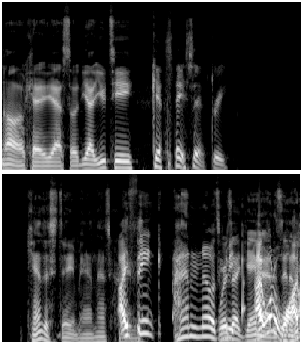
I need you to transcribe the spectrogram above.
seven. Oh, okay, yeah. So yeah, UT, Kent State six three. Kansas State, man, that's crazy. I think I don't know. It's Where's gonna that game? I want Is to it in watch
